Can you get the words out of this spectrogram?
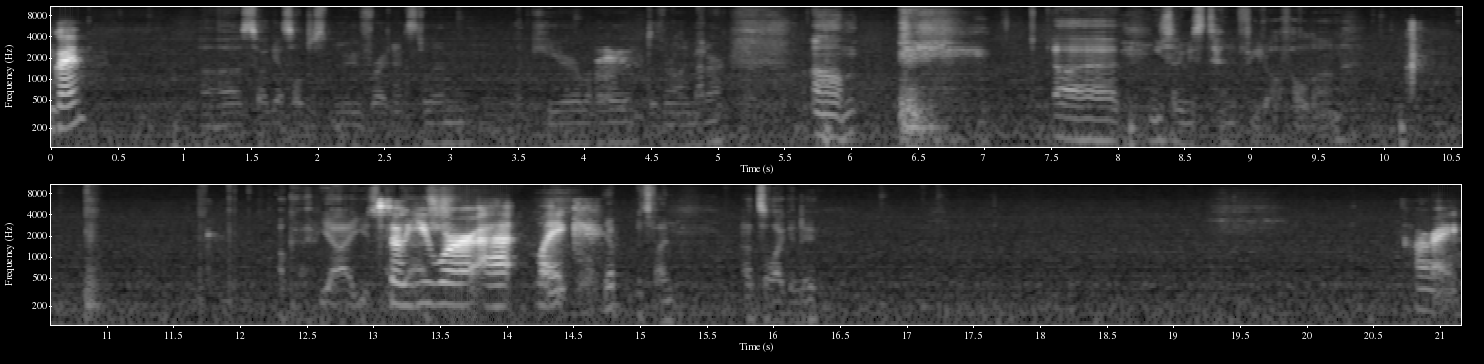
Okay. Uh, so I guess I'll just move right next to him, like here, whatever. It doesn't really matter. Um, uh, you said he was ten feet off. Hold on. Okay, yeah, I used. So you were at like Yep, it's fine. That's all I can do. All right.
